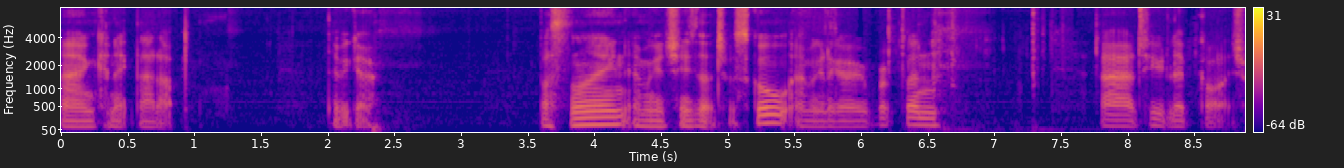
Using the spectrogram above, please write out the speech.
and connect that up. There we go. Bus line, and we're going to change that to a school, and we're going to go Brooklyn uh, to Lib College.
